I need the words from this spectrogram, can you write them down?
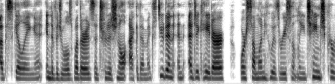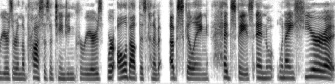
upskilling individuals, whether it's a traditional academic student, an educator, or someone who has recently changed careers or in the process of changing careers. We're all about this kind of upskilling headspace. And when I hear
